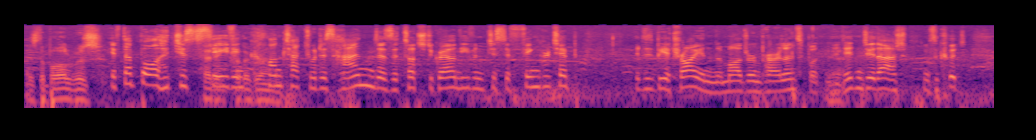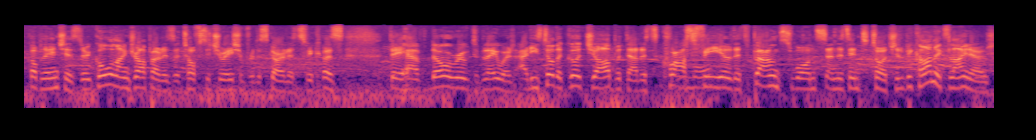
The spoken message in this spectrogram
as the ball was. If that ball had just stayed in contact with his hand as it touched the ground, even just a fingertip, it'd be a try in the modern parlance, but yeah. they didn't do that. It was a good couple of inches. Their goal line dropout is a tough situation for the Scarlets because they have no room to play with, and he's done a good job with that. It's cross field, it's bounced once, and it's into touch. It'll be Connacht's line out.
